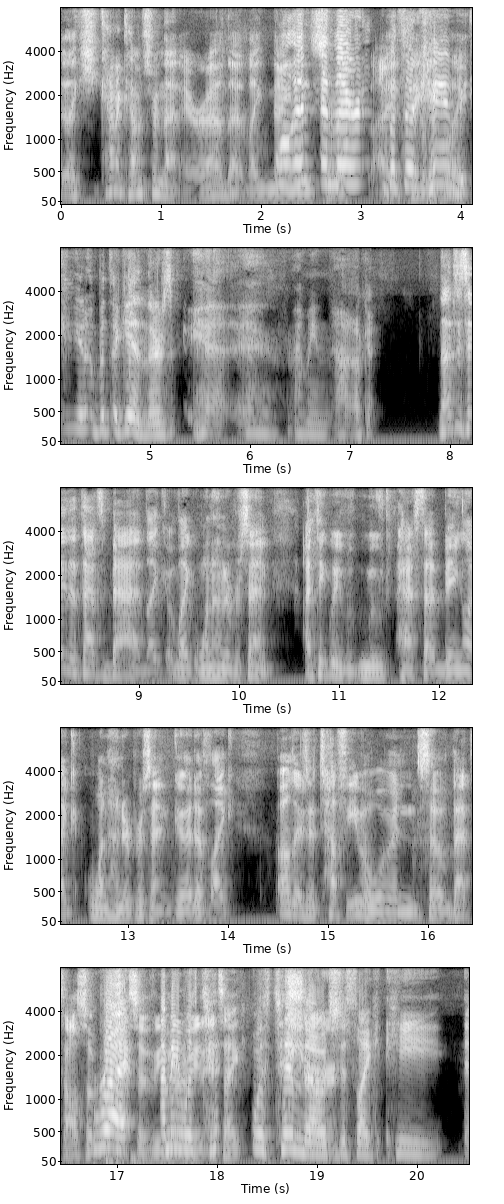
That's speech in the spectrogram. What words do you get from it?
like he kind of comes from that era that like 90s well and, and there but there can like- be you know but again there's yeah, i mean uh, okay not to say that that's bad like like 100% i think we've moved past that being like 100% good of like oh there's a tough evil woman so that's also right i mean with I mean? It's like with tim though it's just like he uh,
